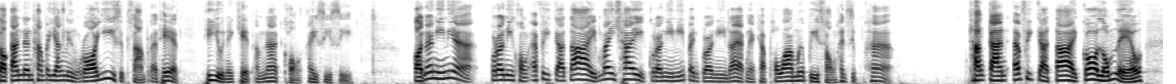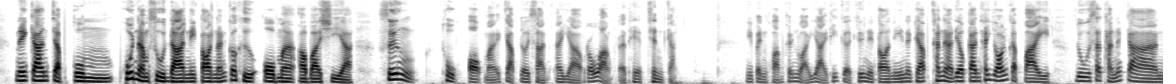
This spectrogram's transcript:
ต่อการเดินทางไปยัง 123 ประเทศที่อยู่ในเขตอำนาจของ ICC ก่อนหน้านี้เนี่ยกรณีของแอฟริกาใต้ไม่ใช่กรณีนี้เป็นกรณีแรกนะครับ เพราะว่าเมื่อปี 2015 ทางการแอฟริกาใต้ก็ล้มเหลว ในการจับกลุ่มผู้นำซูดานในตอนนั้นก็คือโอมาอัลบาเชีย ซึ่งถูกออกหมายจับโดยสารอาญาระหว่างประเทศเช่นกัน นี่เป็นความเคลื่อนไหวใหญ่ที่เกิดขึ้นในตอนนี้นะครับขณะเดียวกันถ้าย้อนกลับไป ดูสถานการณ์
